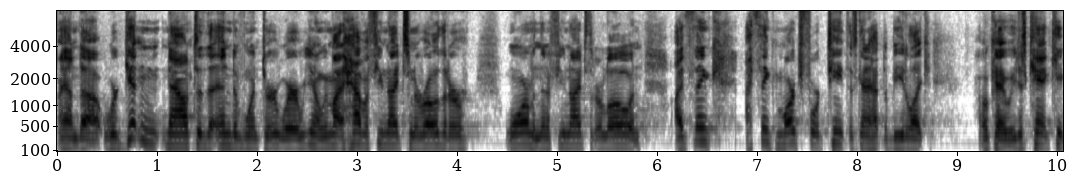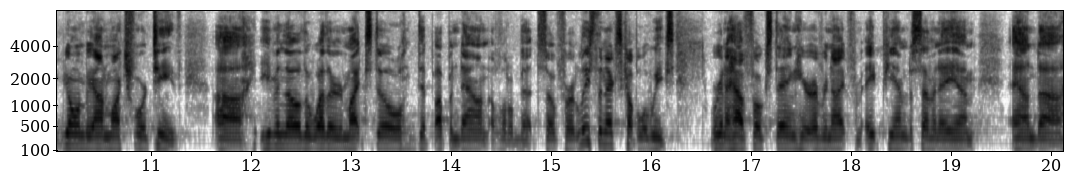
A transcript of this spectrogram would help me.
And uh, we're getting now to the end of winter where, you know, we might have a few nights in a row that are warm and then a few nights that are low. And I think, I think March 14th is going to have to be like, okay, we just can't keep going beyond March 14th, uh, even though the weather might still dip up and down a little bit. So for at least the next couple of weeks, we're going to have folks staying here every night from 8 p.m. to 7 a.m. And uh,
